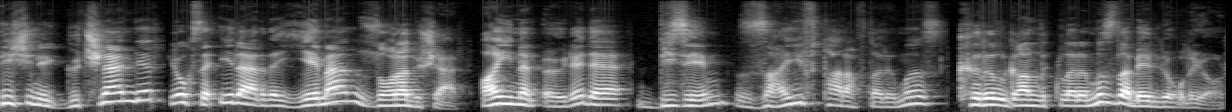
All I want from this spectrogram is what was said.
dişini güçlendir yoksa ileride yemen zora düşer. Aynen öyle de bizim zayıf taraflarımız kırılganlıklarımızla belli oluyor.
